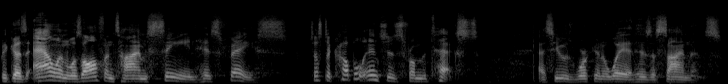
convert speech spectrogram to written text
because Alan was oftentimes seeing his face just a couple inches from the text as he was working away at his assignments.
